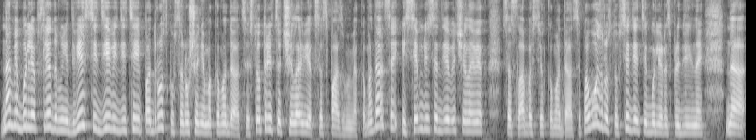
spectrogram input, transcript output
нами были обследованы 209 детей и подростков с нарушением аккомодации, 130 человек со спазмами аккомодации и 79 человек со слабостью аккомодации. По возрасту все дети были распределены на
